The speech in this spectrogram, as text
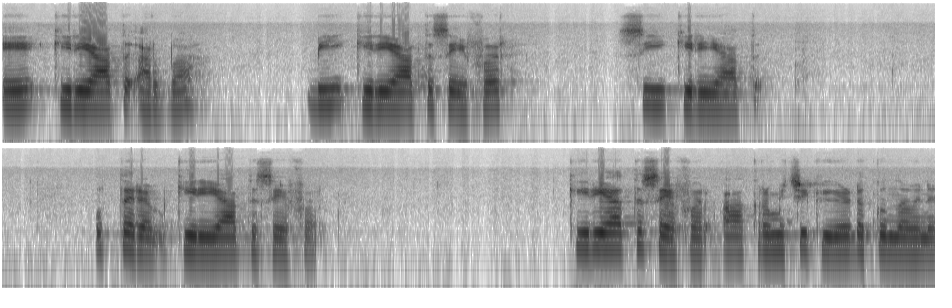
A Kiriath Arba B Kiriath Sepher C Kiriath ഉത്തരം കിരിയാത്ത് സേഫർ കിരിയാത്ത് സേഫർ ആക്രമിച്ച് കീഴടക്കുന്നവന്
